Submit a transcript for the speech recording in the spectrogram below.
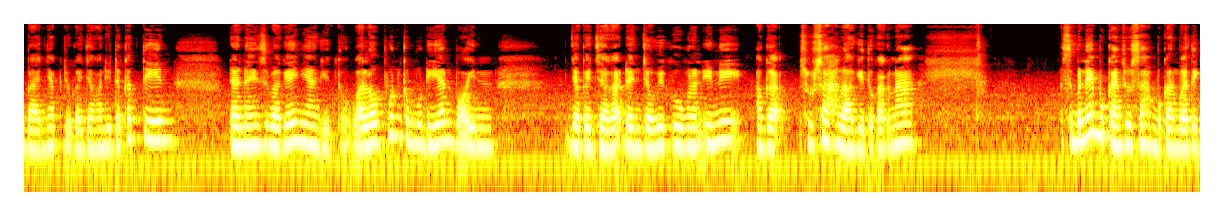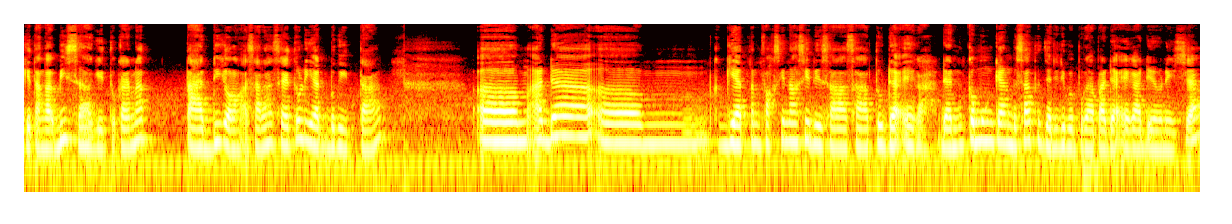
banyak juga jangan dideketin dan lain sebagainya gitu. Walaupun kemudian poin jaga jarak dan jauhi kerumunan ini agak susah lah gitu karena sebenarnya bukan susah bukan berarti kita nggak bisa gitu. Karena tadi kalau nggak salah saya tuh lihat berita um, ada um, kegiatan vaksinasi di salah satu daerah. Dan kemungkinan besar terjadi di beberapa daerah di Indonesia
